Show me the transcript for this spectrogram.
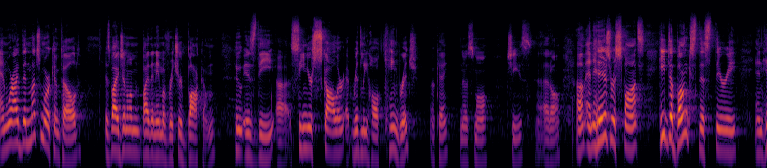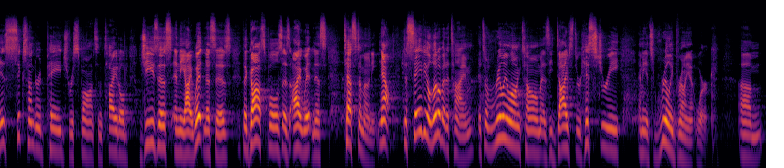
And where I've been much more compelled is by a gentleman by the name of Richard Bauckham, who is the uh, senior scholar at Ridley Hall, Cambridge. Okay, no small cheese at all. Um, and in his response, he debunks this theory in his 600 page response entitled Jesus and the Eyewitnesses The Gospels as Eyewitness Testimony. Now, to save you a little bit of time, it's a really long tome as he dives through history. I mean, it's really brilliant work. Um,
